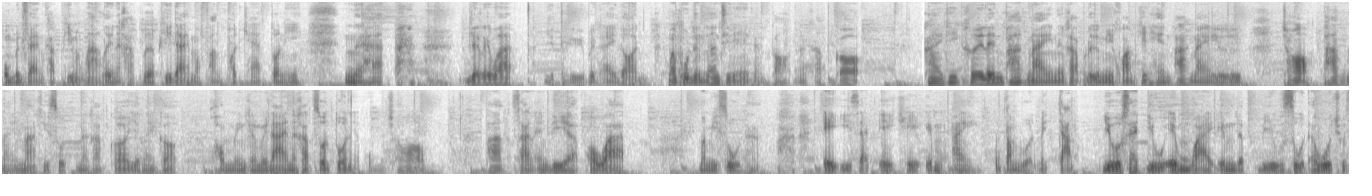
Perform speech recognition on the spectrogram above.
ผมเป็นแฟนคลับพี่มากๆเลยนะครับเผื่อพี่ได้มาฟังพอดแคสต์ตัวนี้นะฮะเรียกเลยว่ายึดถือเป็นไอดอลมาพูดถึงเรื่อง GTA กันต่อนะครับก็ใครที่เคยเล่นภาคไหนนะครับหรือมีความคิดเห็นภาคไหนหรือชอบภาคไหนมากที่สุดนะครับก็อย่างไรก็คอมเมนต์กันไว้ได้นะครับ ส่วนตัวเนี่ยผมชอบภาคซานแอนเดีย เพราะว่า มันมีสูตรฮะ A E Z A K M I ตำรวจไม่จับ U Z U M Y M W สูตรอาวุธชุด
